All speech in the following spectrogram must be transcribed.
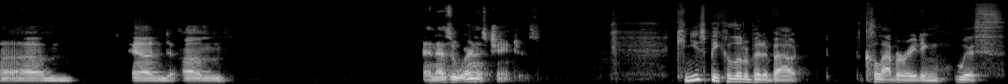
um, and um, and as awareness changes can you speak a little bit about collaborating with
